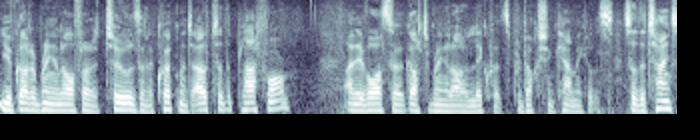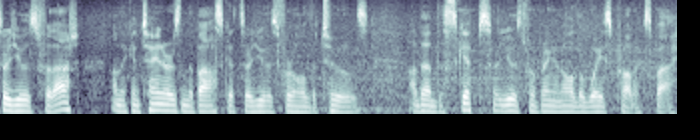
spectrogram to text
you've got to bring an awful lot of tools and equipment out to the platform, and you've also got to bring a lot of liquids, production chemicals. So the tanks are used for that, and the containers and the baskets are used for all the tools and then the skips are used for bringing all the waste products back.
